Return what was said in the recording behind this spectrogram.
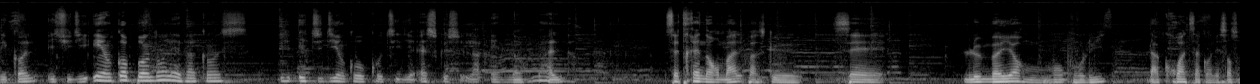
l'école étudie et encore pendant les vacances, il étudie encore au quotidien. Est-ce que cela est normal? C'est très normal parce que c'est le meilleur moment pour lui d'accroître sa connaissance.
